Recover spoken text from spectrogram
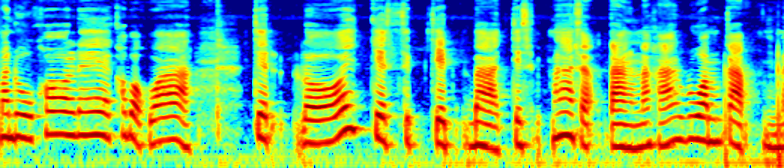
มาดูข้อแรกเขาบอกว่า 777 บาท 75สตางค์นะคะ รวมกับเห็นไหม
